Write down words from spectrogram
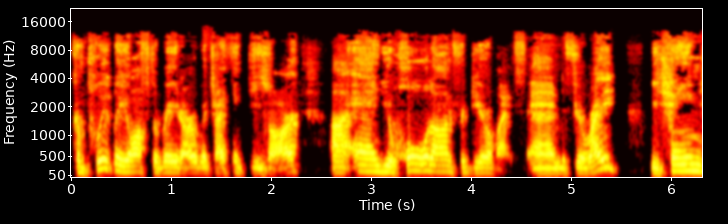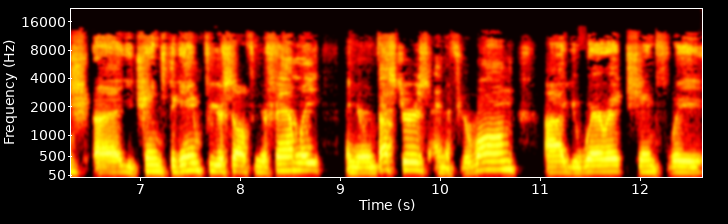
completely off the radar, which I think these are, uh, and you hold on for dear life. And if you're right, you change uh, you change the game for yourself and your family and your investors. And if you're wrong, uh, you wear it shamefully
